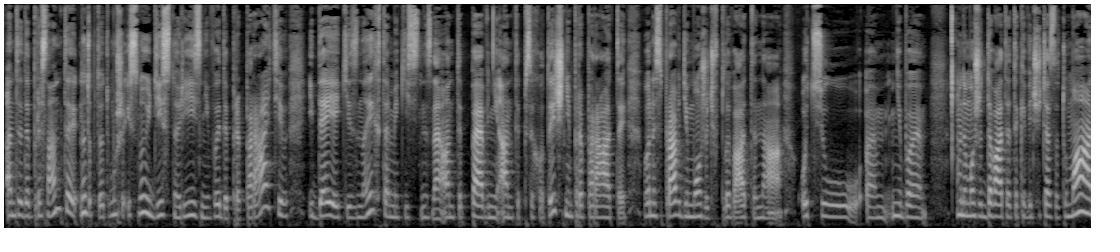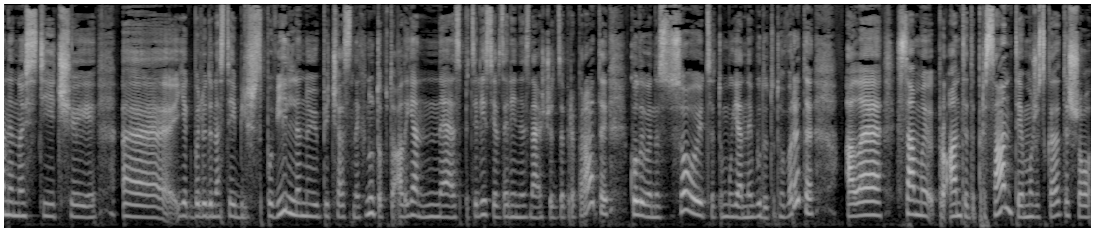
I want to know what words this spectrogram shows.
антидепресанти, ну тобто, тому що існують дійсно різні види препаратів, і деякі з них, там якісь не знаю, антипевні антипсихотичні препарати, вони справді можуть впливати на оцю, ем, ніби вони можуть давати таке відчуття затуманеності, чи е, якби людина стає більш сповільненою під час них. Ну тобто, але я не спеціаліст, я взагалі не знаю, що це за препарати, коли вони застосовуються, тому я не буду тут говорити. Але саме про антидепресанти я можу сказати, що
